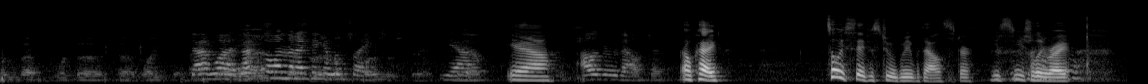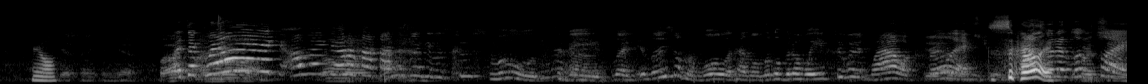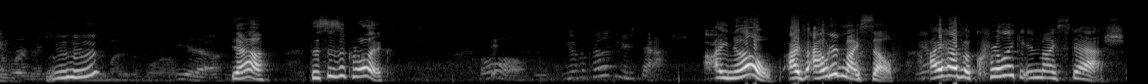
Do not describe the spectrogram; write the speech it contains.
wasn't that what the, that white? and That was- natural that's the one that I think it looks like. closest to. Yeah, Yeah. I'll agree with Alistair. Okay. It's always safest to agree with Alistair. He's usually right. You know. Guessed anything yet. It's I'm acrylic! Oh my Wrong. I god! was like, it was too smooth to be, like, at least on the wool, it had a little bit of wave to it. Wow, Yeah, acrylic. that's true. It's acrylic. That's what it looks like. them right next to Mhm. each other, there might have been. Yeah. Yeah. This is acrylic. Cool. You have acrylic in your stash. I know. I've outed myself. Yeah. I have acrylic in my stash.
